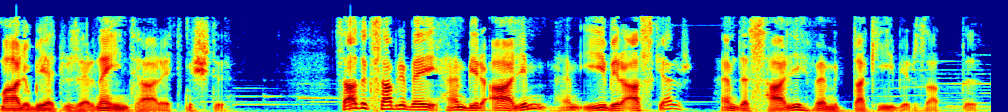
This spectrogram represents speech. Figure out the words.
mağlubiyet üzerine intihar etmişti. Sadık Sabri Bey hem bir alim hem iyi bir asker hem de salih ve müttaki bir zattı.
